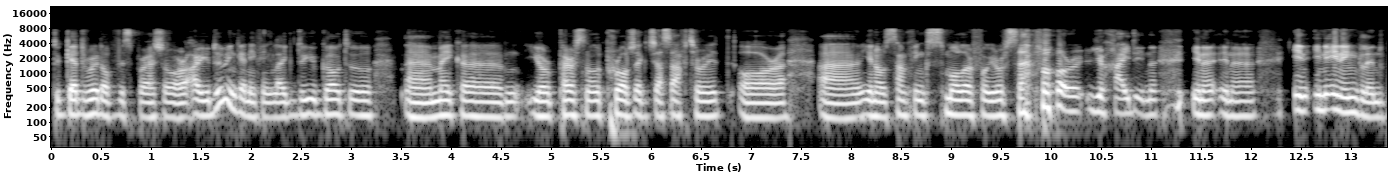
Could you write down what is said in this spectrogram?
to get rid of this pressure? Or are you doing anything? Like do you go to uh, make a, um, your personal project just after it? Or uh, you know something smaller for yourself? Or you hide in a in a in a in in, in england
